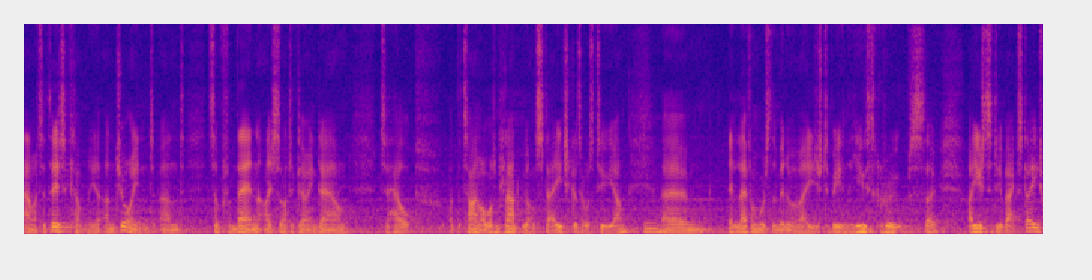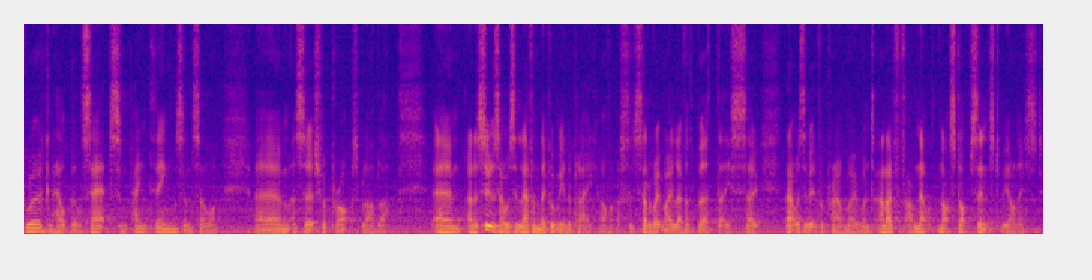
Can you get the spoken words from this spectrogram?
amateur theatre company and joined. And so from then, I started going down to help. At the time, I wasn't allowed to be on stage because I was too young. Um, 11 was the minimum age to be in the youth groups. So I used to do backstage work and help build sets and paint things and so on, um, and search for props, blah, blah. Um, and as soon as I was 11, they put me in the play to celebrate my 11th birthday. So that was a bit of a proud moment. And I've, I've not, not stopped since, to be honest.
